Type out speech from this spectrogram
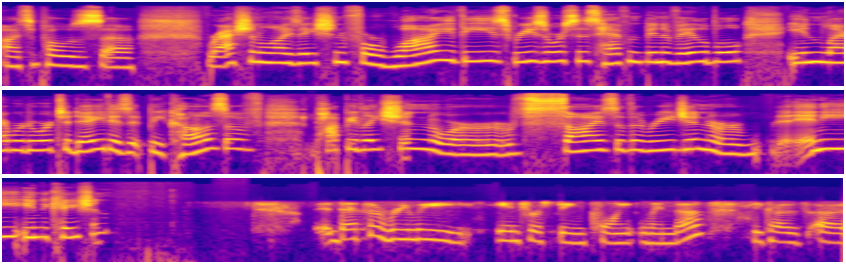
I suppose, uh, rationalization for why these resources haven't been available in Labrador to date? Is it because of population or size of the region or any indication? That's a really interesting point, Linda, because uh,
